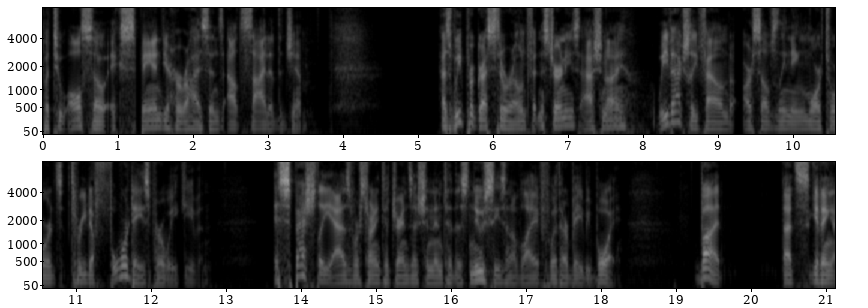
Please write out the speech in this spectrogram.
but to also expand your horizons outside of the gym. As we progress through our own fitness journeys, Ash and I, we've actually found ourselves leaning more towards three to four days per week, even, especially as we're starting to transition into this new season of life with our baby boy. But that's getting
